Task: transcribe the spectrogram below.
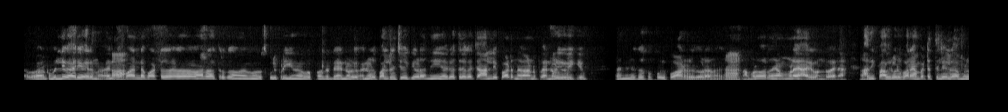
അവർക്ക് വലിയ കാര്യമായിരുന്നു. എന്റെ ആ. പാ- എന്റെ പാട്ട് ഓരോരുത്തർക്ക് സ്കൂളിൽ പഠിക്കുന്ന എന്നോട് എന്നോട് പലരും ചോദിക്കുക നീ ഓരോരുത്തരൊക്കെ ചാനലിൽ പാടുന്ന കാണുമ്പോൾ എന്നോട് ചോദിക്കും "എടാ, നിനക്കൊക്കെ പോയി പാടരുത് ആ. നമ്മൾ പറഞ്ഞു നമ്മളെ ആര് കൊണ്ടുവരാ അതിപ്പോ അവരോട് പറയാൻ പറ്റത്തില്ലല്ലോ നമ്മൾ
